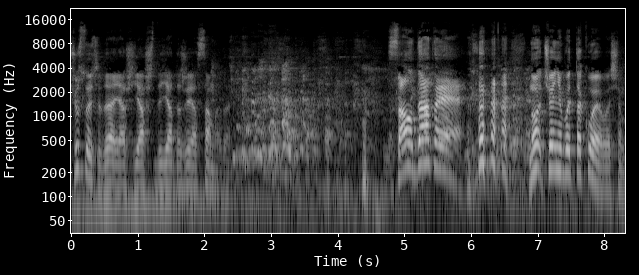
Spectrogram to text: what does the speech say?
чувствуете, да, я, ж, я, ж, я даже я сам это. Солдаты! Ну, что-нибудь такое, в общем.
